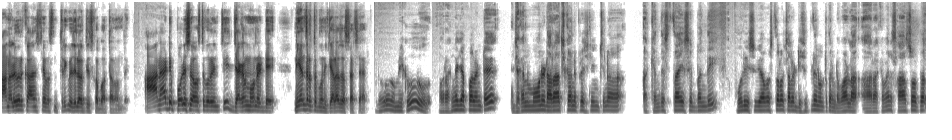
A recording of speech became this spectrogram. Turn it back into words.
ఆ నలుగురు కానిస్టేబుల్స్ని తిరిగి విధులోకి తీసుకోబోతా ఉంది. ఆనాటి పోలీసు వ్యవస్థ గురించి జగన్మోహన్ రెడ్డి నియంత్రణ గురించి ఎలా చూస్తారు సార్? ఇప్పుడు మీకు ఒక రకంగా చెప్పాలంటే జగన్మోహన్ రెడ్డి అరాచకాన్ని ప్రశ్నించిన ఆ కింది స్థాయి సిబ్బంది పోలీసు వ్యవస్థలో చాలా డిసిప్లిన్ ఉంటుందండి. వాళ్ళ ఆ రకమైన సాహసోప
